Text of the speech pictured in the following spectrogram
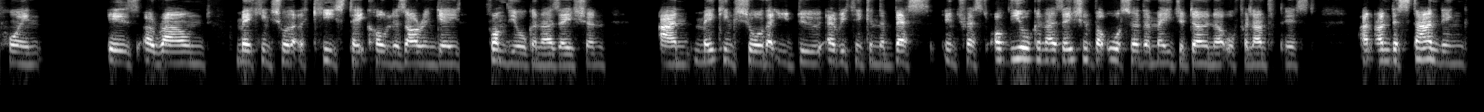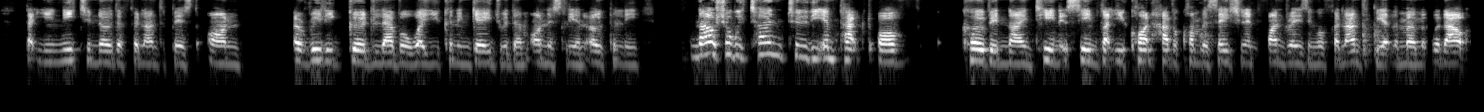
point is around making sure that the key stakeholders are engaged from the organization and making sure that you do everything in the best interest of the organization, but also the major donor or philanthropist, and understanding that you need to know the philanthropist on a really good level where you can engage with them honestly and openly. Now, shall we turn to the impact of COVID 19? It seems like you can't have a conversation in fundraising or philanthropy at the moment without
